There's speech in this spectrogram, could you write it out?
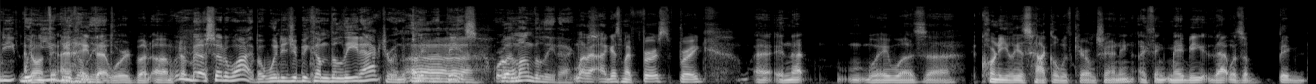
do you, I, when do you thi- be I hate lead? that word, but um, So do I. But when did you become the lead actor in the, play, the piece, or among the lead actors? Well, I guess my first break uh, in that way was uh, Cornelius Hackl with Carol Channing. I think maybe that was a big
